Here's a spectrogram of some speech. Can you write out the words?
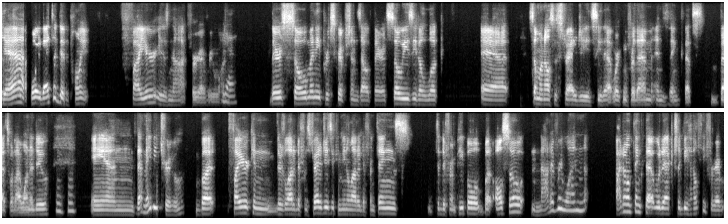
Yeah, boy, that's a good point. Fire is not for everyone. yeah. There's so many prescriptions out there. It's so easy to look at someone else's strategy and see that working for them and think that's that's what I want to do. Mhm. And that may be true, but fire can, there's a lot of different strategies. It can mean a lot of different things to different people, but also not everyone. I don't think that would actually be healthy for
